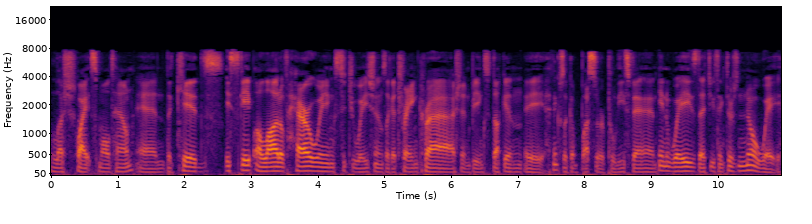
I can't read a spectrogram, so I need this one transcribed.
lush, quiet small town, and the kids escape a lot of harrowing situations like a train crash and being stuck in a, I think it was like a bus or a police van, in ways that you think there's no way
